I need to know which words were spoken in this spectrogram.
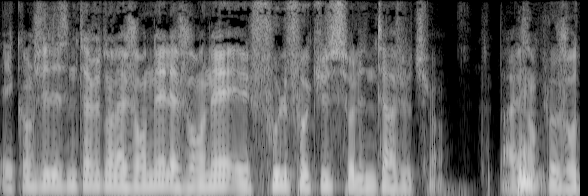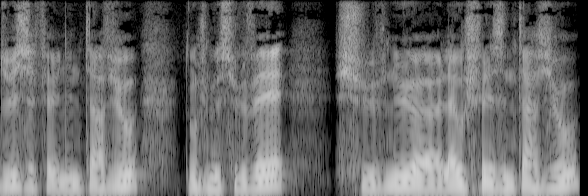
Et quand j'ai des interviews dans la journée, la journée est full focus sur l'interview, tu vois. Par Mhm. exemple, aujourd'hui, j'ai fait une interview, donc je me suis levé, je suis venu euh, là où je fais les interviews,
